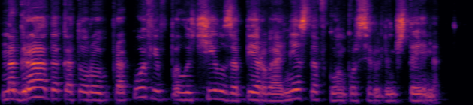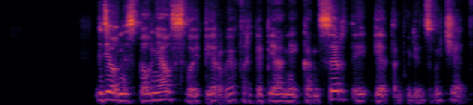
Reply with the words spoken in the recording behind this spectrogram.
награда, которую Прокофьев получил за первое место в конкурсе Рубинштейна, где он исполнял свой первый фортепианный концерт, и это будет звучать.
